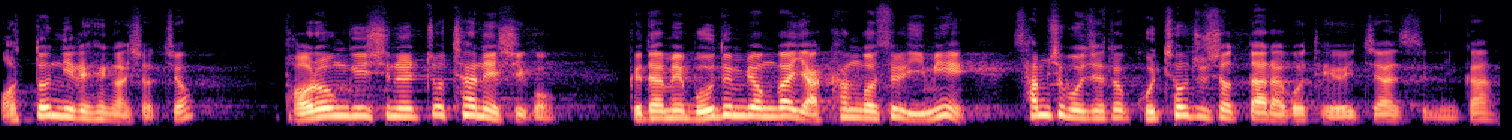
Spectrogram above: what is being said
어떤 일을 행하셨죠? 더러운 귀신을 쫓아내시고 그 다음에 모든 병과 약한 것을 이미 35절에서 고쳐주셨다라고 되어 있지 않습니까?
